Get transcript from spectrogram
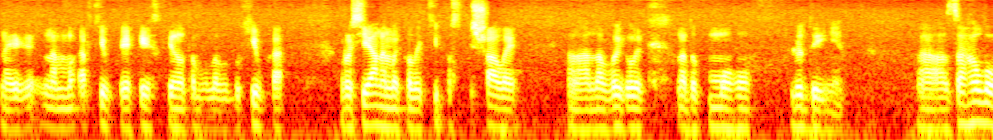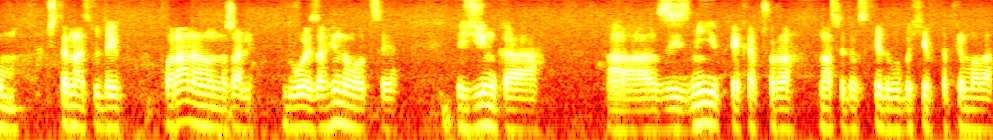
на, на автівку яких скинута була вибухівка росіянами, коли ті поспішали е, на виклик на допомогу людині. Е, Загалом 14 людей поранено. На жаль, двоє загинуло. Це жінка е, зі Зміївки, яка вчора внаслідок скиду вибухівки отримала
